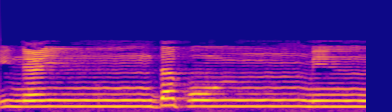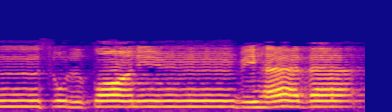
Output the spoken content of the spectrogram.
إن عندكم من سلطان بهذا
